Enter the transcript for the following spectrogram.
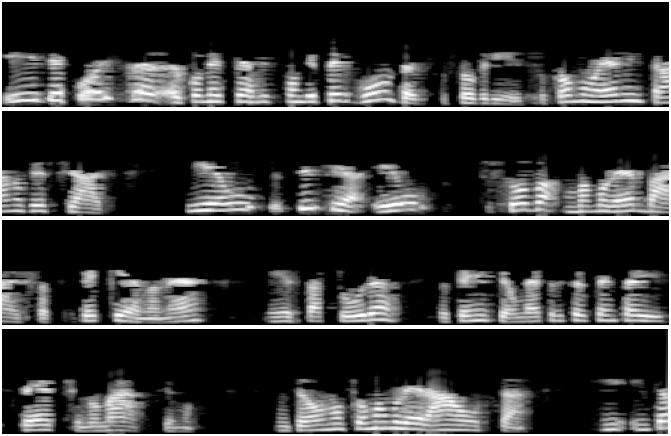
E depois eh, eu comecei a responder perguntas sobre isso, como era entrar no vestiário. E eu dizia, eu sou uma mulher baixa, pequena, né? Minha estatura, eu tenho 1,67m no máximo. Então eu não sou uma mulher alta. E, então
